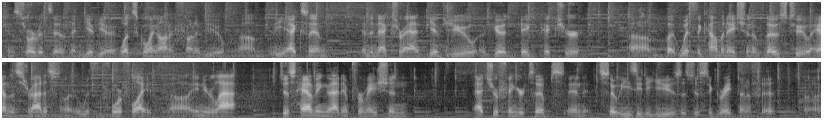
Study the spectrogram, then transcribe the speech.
conservative and give you what's going on in front of you. Um, the XM and the NEXRAD gives you a good big picture um, but with the combination of those two and the Stratus uh, with the ForeFlight uh, in your lap, just having that information at your fingertips and it's so easy to use is just a great benefit, uh,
